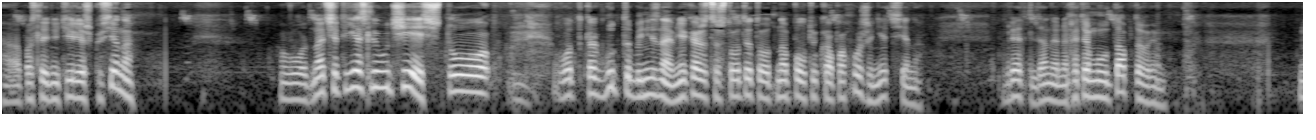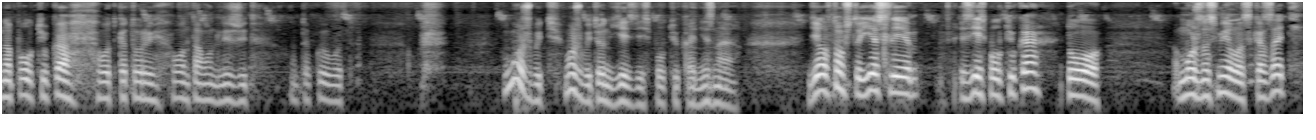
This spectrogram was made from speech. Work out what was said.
а, последнюю тележку сена. Вот, значит, если учесть, что вот как будто бы, не знаю, мне кажется, что вот это вот на полтюка похоже, нет сена. Вряд ли, да, наверное. Хотя мы утаптываем на полтюка, вот который вон там он лежит. Вот такой вот. Может быть, может быть он есть здесь полтюка, не знаю. Дело в том, что если здесь полтюка, то можно смело сказать,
